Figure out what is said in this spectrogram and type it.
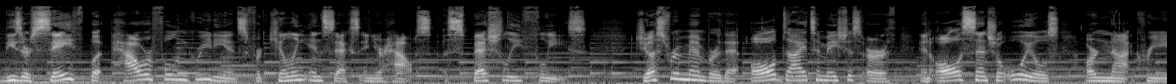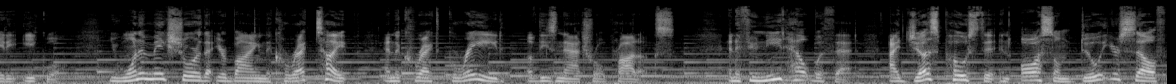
These are safe but powerful ingredients for killing insects in your house, especially fleas. Just remember that all diatomaceous earth and all essential oils are not created equal. You want to make sure that you're buying the correct type and the correct grade of these natural products. And if you need help with that, I just posted an awesome do it yourself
